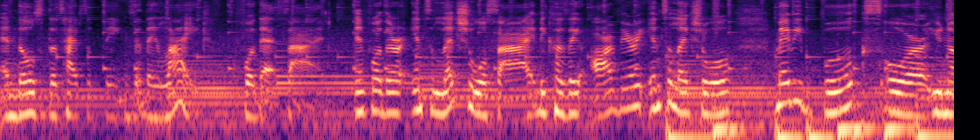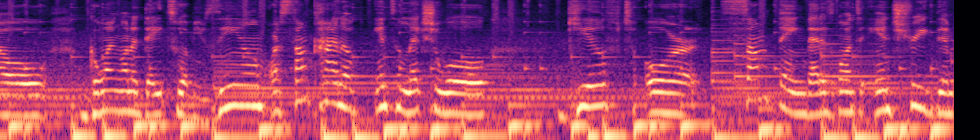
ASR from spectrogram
And those are the types of things that they like for that side. And for their intellectual side, because they are very intellectual, maybe books or, you know, going on a date to a museum or some kind of intellectual gift or something that is going to intrigue them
